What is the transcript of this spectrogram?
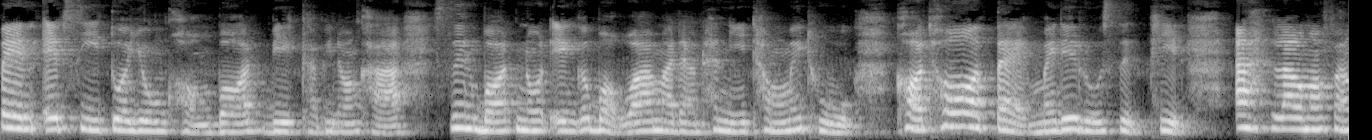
เป็น FC ตัวยงของบอสบิ๊กค่ะพี่น้องคะซึ่งบอสโน้ตเองก็บอกว่ามาดามท่านนี้ทำไม่ถูก ขอโทษแต่ไม่ได้รู้สึกผิดอะเรามาฟัง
